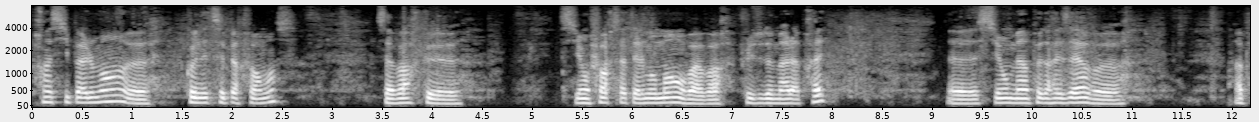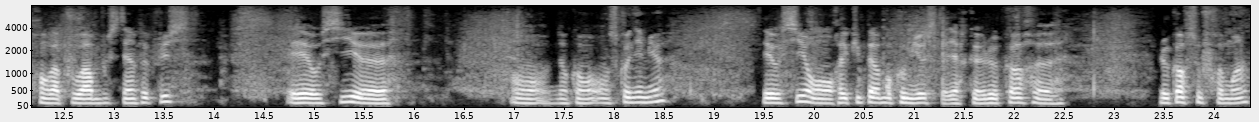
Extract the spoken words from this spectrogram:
principalement, connaître ses performances. Savoir que si on force à tel moment, on va avoir plus de mal après. Euh, si on met un peu de réserve, euh, après on va pouvoir booster un peu plus. Et aussi, euh, on, donc on, se connaît mieux. Et aussi, on récupère beaucoup mieux. C'est-à-dire que le corps, le corps souffre moins.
